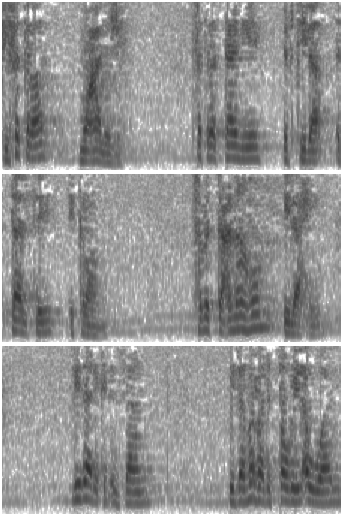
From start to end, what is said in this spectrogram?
في فترة معالجة. الفترة الثانية ابتلاء الثالثة إكرام. فمتعناهم إلى حين. لذلك الإنسان إذا مر بالطور الأول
